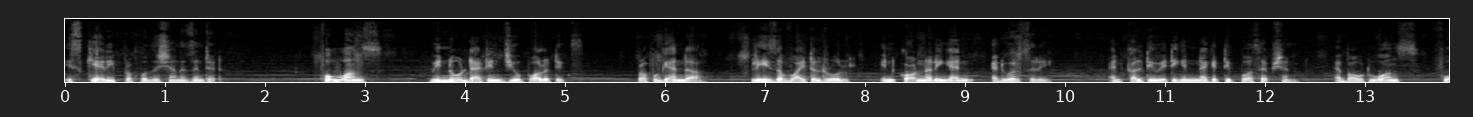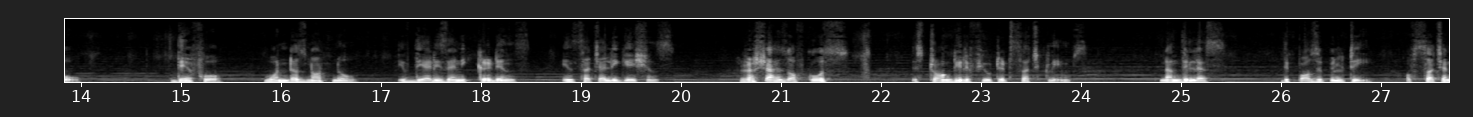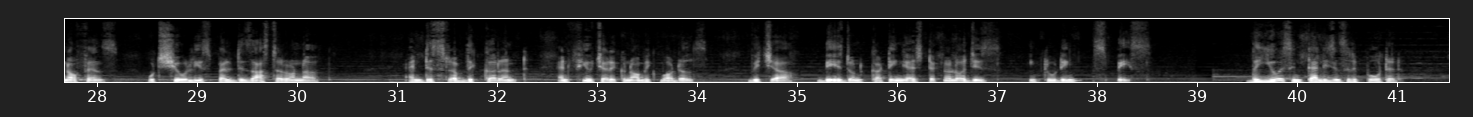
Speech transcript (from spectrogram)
A scary proposition, isn't it? For once, we know that in geopolitics, propaganda plays a vital role in cornering an adversary and cultivating a negative perception about one's foe. Therefore, one does not know if there is any credence in such allegations. Russia has, of course, strongly refuted such claims. Nonetheless, the possibility of such an offense would surely spell disaster on Earth and disrupt the current and future economic models which are based on cutting edge technologies, including space. The US intelligence reported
